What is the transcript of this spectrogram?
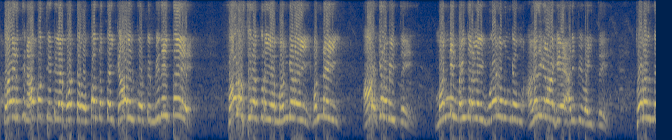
தொள்ளாயிரத்தி நாற்பத்தி எட்டிலே போட்ட ஒப்பந்தத்தை காலில் போட்டு மிதித்து பாலஸ்தீனத்துடைய மண்களை மண்ணை ஆக்கிரமித்து மண்ணின் மைந்தர்களை உலகமெங்கும் அகதிகளாக அனுப்பி வைத்து தொடர்ந்து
